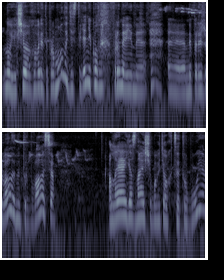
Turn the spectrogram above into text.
ну, якщо говорити про молодість, то я ніколи про неї не, е, не переживала, не турбувалася. Але я знаю, що багатьох це турбує.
